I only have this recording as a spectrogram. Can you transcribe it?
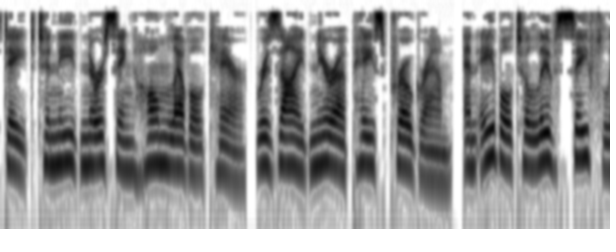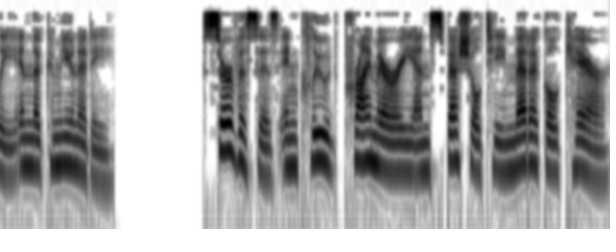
state to need nursing home-level care, reside near a PACE program, and able to live safely in the community. Services include primary and specialty medical care,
